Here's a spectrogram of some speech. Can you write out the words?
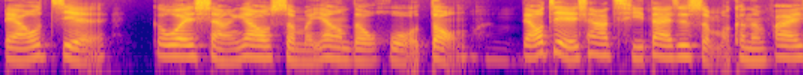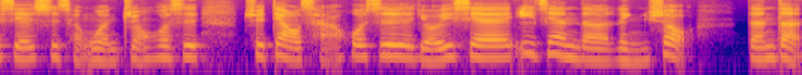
了解各位想要什么样的活动，了解一下期待是什么，可能发一些事前问卷，或是去调查，或是有一些意见的领袖。等等，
